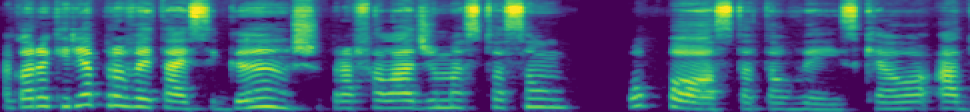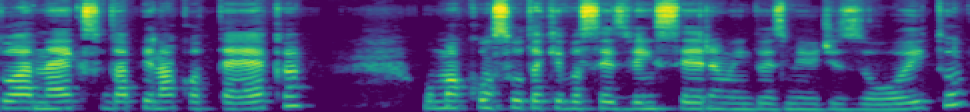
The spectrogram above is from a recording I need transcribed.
Agora, eu queria aproveitar esse gancho para falar de uma situação oposta, talvez, que é a do anexo da Pinacoteca, uma consulta que vocês venceram em 2018.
